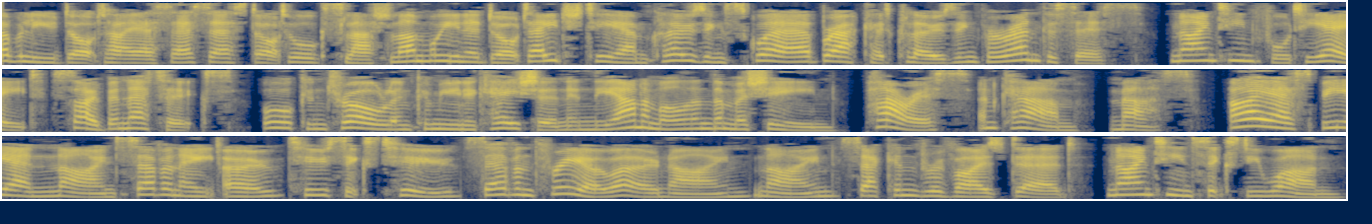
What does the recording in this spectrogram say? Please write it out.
www.isss.org slash lumwiener.htm closing square bracket closing parenthesis 1948 Cybernetics or Control and Communication in the Animal and the Machine Paris, and Cam. Mass. ISBN 978-0-262-73009-9, second revised ed. 1961.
